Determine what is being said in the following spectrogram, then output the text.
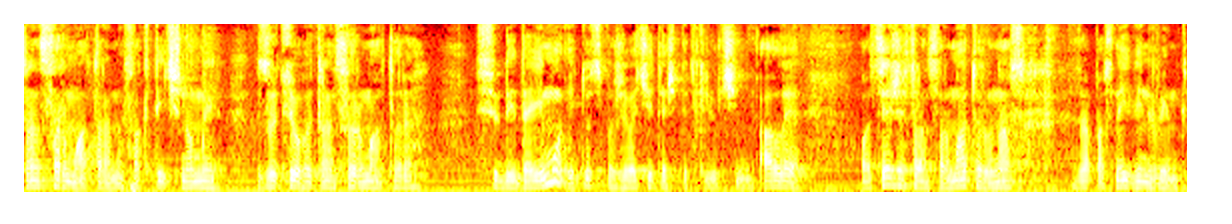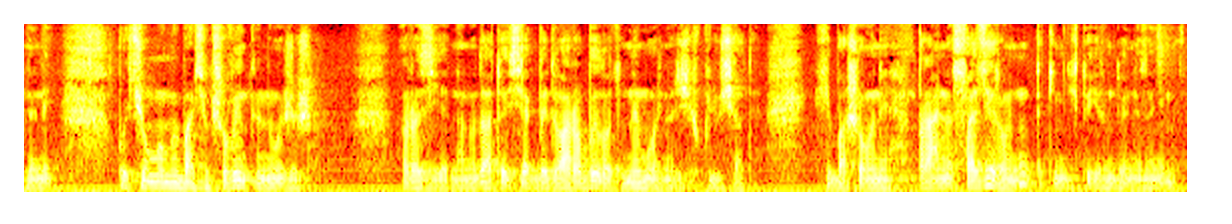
трансформаторами. Фактично ми з цього трансформатора сюди даємо, і тут споживачі теж підключені. Але оцей же трансформатор у нас запасний, він вимкнений. По чому ми бачимо, що вимкнений уже ж роз'єднано. Да? Тобто, якби два робило, то не можна ж їх включати. Хіба що вони правильно сфазіровані, ну таким ніхто ерундою не займається.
